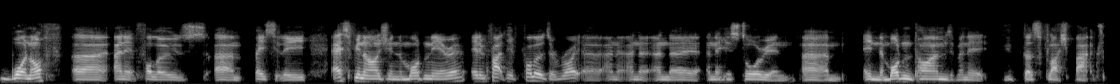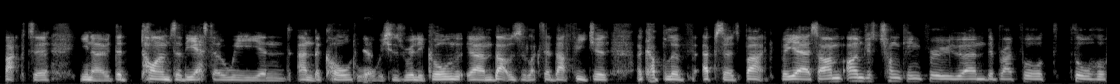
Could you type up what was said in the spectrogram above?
one off uh, and it follows um, basically espionage in the modern era. And in fact, it follows a writer and, and, a, and, a, and a historian um, in the modern times. and it, it, does flashbacks back to, you know, the times of the SOE and, and the Cold War, yeah. which is really cool. Um, that was, like I said, that featured a couple of episodes back. But yeah, so I'm, I'm just chunking through um, the Brad Thor, Thor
